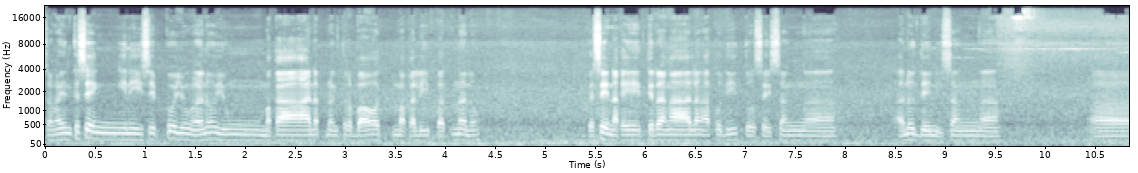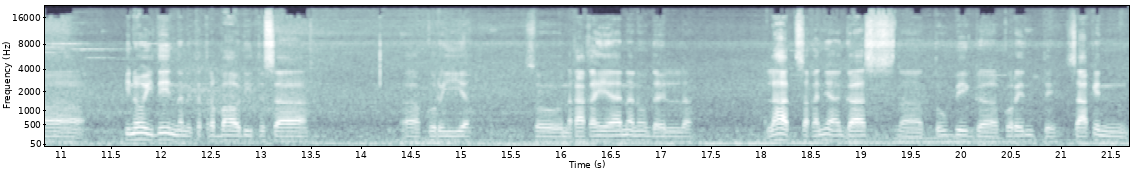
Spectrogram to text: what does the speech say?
Sa ngayon kasi ang iniisip ko yung ano yung makahanap ng trabaho at makalipat na no. Kasi nakitira nga lang ako dito sa isang ah, ano din isang ah, ah, Pinoy din na nagtatrabaho dito sa ah, Korea. So nakakahiya na no dahil ah, lahat sa kanya gas, na tubig, ah, kuryente. Sa akin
